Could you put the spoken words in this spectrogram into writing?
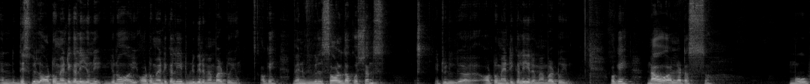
and this will automatically you, need, you know automatically it will be remembered to you. Okay, when we will solve the questions, it will automatically remember to you. Okay, now let us move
